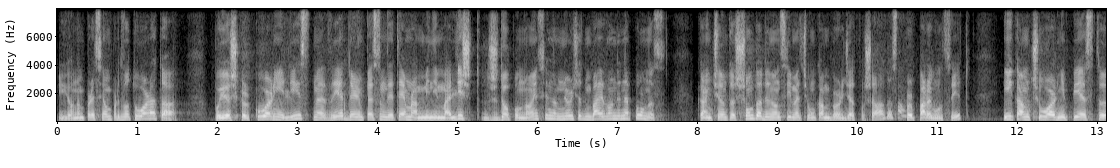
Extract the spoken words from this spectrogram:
Jo nën presion për të votuar ata, po i është kërkuar një listë me dhjetë deri në pesëmbëdhjetë emra minimalisht çdo punonjësi në mënyrë që të mbajë vendin e punës. Kanë qenë të shumta denoncimet që unë kam bërë gjatë fushatës për parregullsitë, i kam çuar një pjesë të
